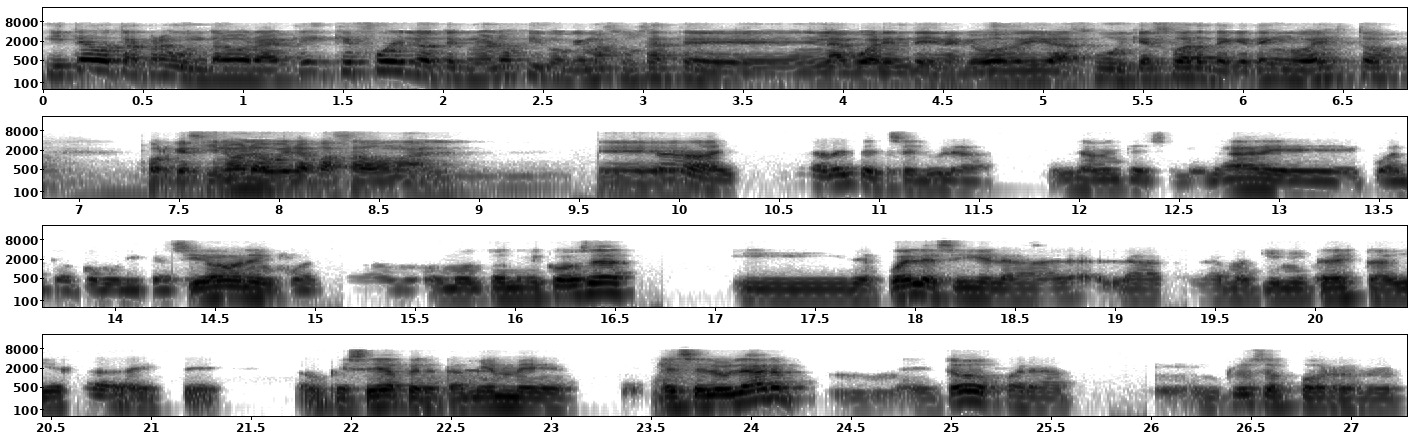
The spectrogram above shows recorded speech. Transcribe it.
Y te hago otra pregunta ahora. ¿Qué, fue lo tecnológico que más usaste en la cuarentena? Que vos digas, uy, qué suerte que tengo esto, porque si no lo hubiera pasado mal. Eh... seguramente el celular. Seguramente el celular eh, en cuanto a comunicación, en cuanto a un montón de cosas. Y después le sigue la, la, la maquinita esta vieja, este, aunque sea, pero también me, el celular, eh, todo para, incluso por,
